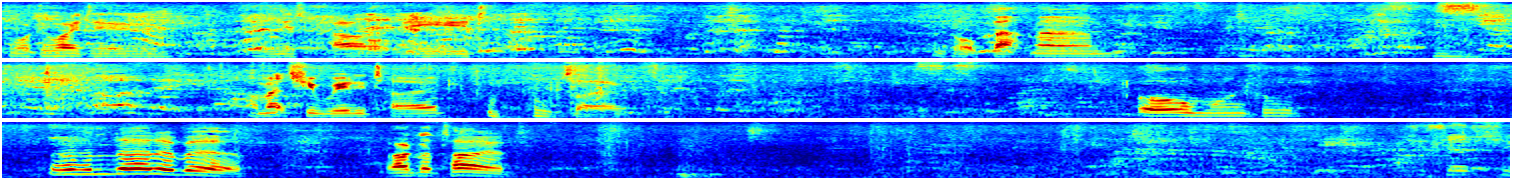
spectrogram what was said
What do I do in this power of need? We got Batman. Hmm. I'm actually really tired, so. Oh my god. A little bit. I got tired. She said she.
